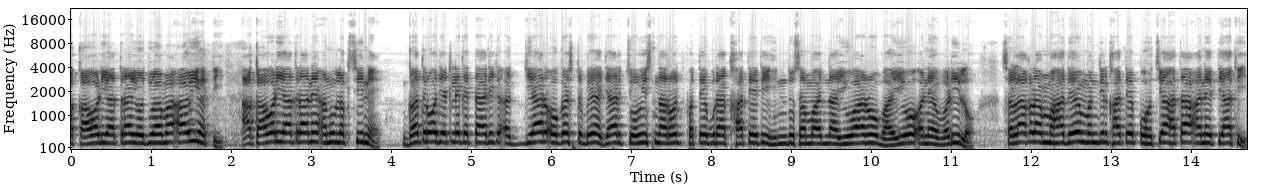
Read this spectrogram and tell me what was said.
આ કાવડ યાત્રા યોજવામાં આવી હતી. આ કાવડ યાત્રાને અનુલક્ષીને ગત રોજ એટલે કે તારીખ અગિયાર ઓગસ્ટ બે હજાર ચોવીસના રોજ ફતેપુરા ખાતેથી હિન્દુ સમાજના યુવાનો, ભાઈઓ અને વડીલો સલાકડા મહાદેવ મંદિર ખાતે પહોંચ્યા હતા અને ત્યાંથી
